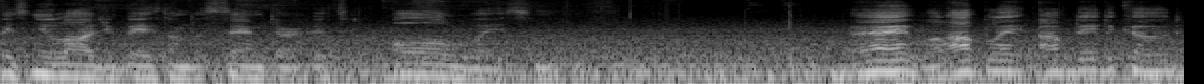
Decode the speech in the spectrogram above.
This new logic based on the center, it's always smooth. Alright, well, I'll play, update the code.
